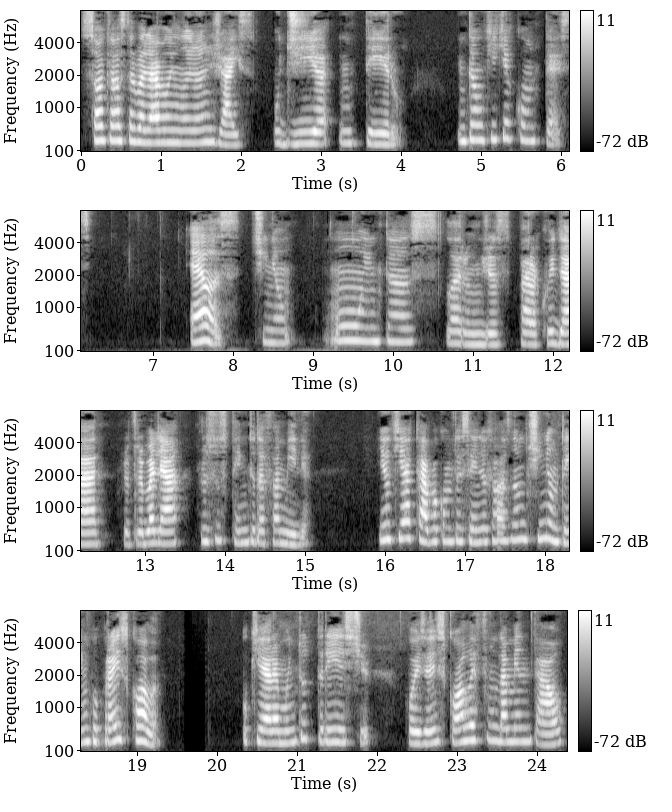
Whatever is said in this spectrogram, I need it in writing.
só que elas trabalhavam em laranjais o dia inteiro. Então, o que, que acontece? Elas tinham muitas laranjas para cuidar, para trabalhar, para o sustento da família. E o que acaba acontecendo é que elas não tinham tempo para a escola, o que era muito triste, pois a escola é fundamental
